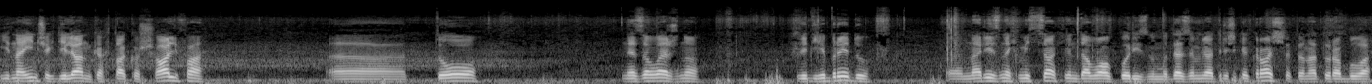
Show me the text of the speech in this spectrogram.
і на інших ділянках також Альфа. То незалежно від гібриду е, на різних місцях він давав по-різному. Де земля трішки краща, то натура була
